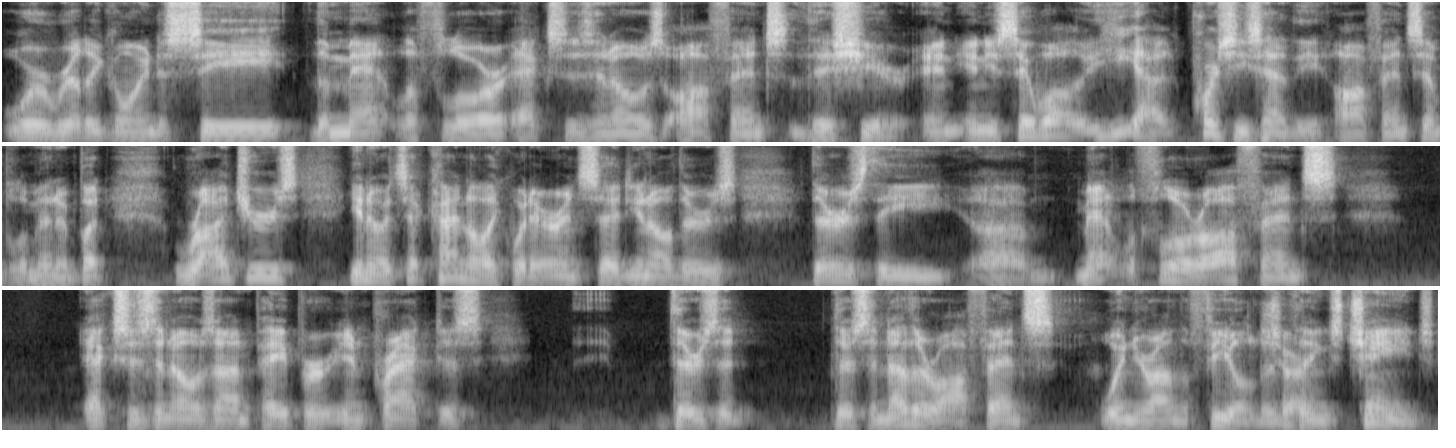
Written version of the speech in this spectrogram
we're really going to see the Matt LaFleur X's and O's offense this year. And and you say, well, he, yeah, of course he's had the offense implemented, but Rodgers, you know, it's kind of like what Aaron said. You know, there's there's the um, Matt LaFleur offense, X's and O's on paper in practice. There's a there's another offense when you're on the field and Sure. things change.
